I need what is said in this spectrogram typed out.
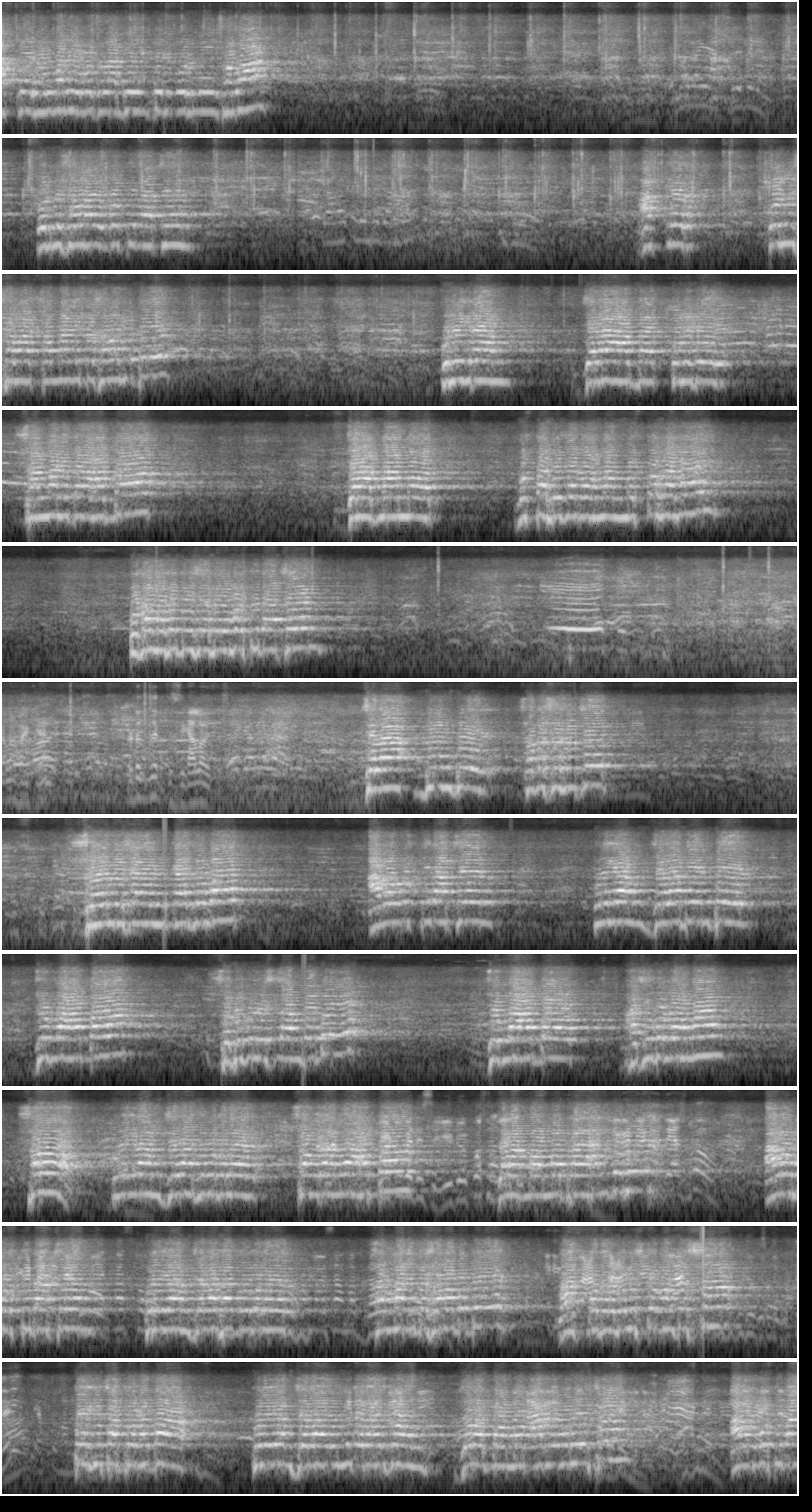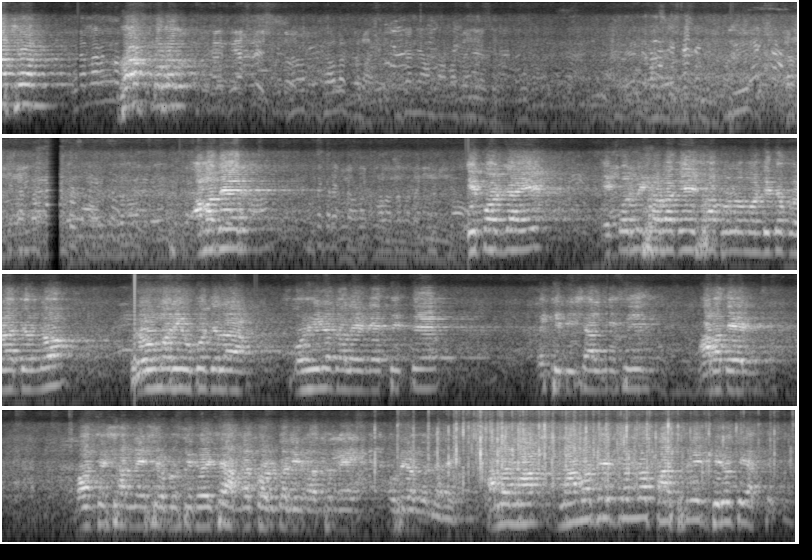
আজকে রৌমানী উপজেলা বিএনপির কর্মী সভা। কর্মী সভায় উপস্থিত আছেন। আজকের কর্মী সভার সম্মানিত সভাপতি, কুড়িগ্রাম জেলা আহ্বায়ক কমিটির সম্মানিত আহ্বায়ক জনাব মোহাম্মদ মুস্তাফিজুর রহমান মুস্তফা ভাই। প্রধান অতিথি হিসেবে উপস্থিত আছেন। জেলা বিএনপির সদস্য সচিব সোহেল হোসেন কার্যবাদ আরও উপস্থিত আছেন কুড়িগ্রাম জেলা বিএনপির যুগ্ম আহ্বায়ক শফিকুল ইসলাম বেদু যুগ্ম আহ্বায়ক হাসিবুর রহমান সহ জেলা যুব দলের সংগ্রামী আহ্বায়ক মোহাম্মদ রায়হান আরও উপস্থিত আছেন কুড়িগ্রাম জেলা ছাত্র দলের সম্মানিত সভাপতি, রাজপথের বরিষ্ঠ কণ্ঠস্বর ছাত্র নেতা কুড়িগ্রাম জেলা ইউনিটের আয়োজন জনাব মোহাম্মদ আরও আছেন আমাদের এ পর্যায়ে এই কর্মী সভাকে সাফল্যমণ্ডিত করার জন্য রৌমারী উপজেলা মহিলা দলের নেতৃত্বে একটি বিশাল মিছিল আমাদের মঞ্চের সামনে এসে উপস্থিত হয়েছে আমরা করতালির মাধ্যমে অভিনন্দন জানাই আমরা নামাজের জন্য পাঁচ মিনিট বিরতি আসতেছি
